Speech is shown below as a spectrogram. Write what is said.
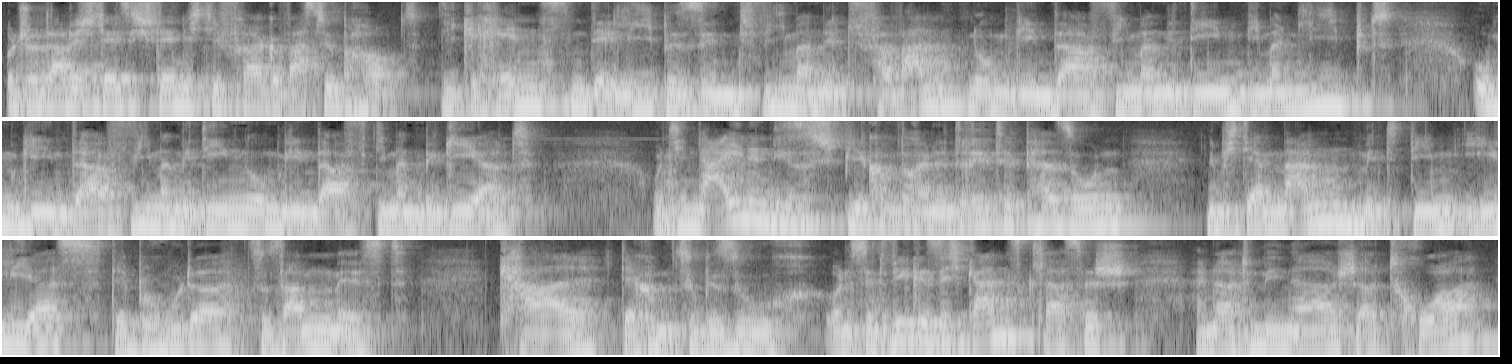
und schon dadurch stellt sich ständig die Frage, was überhaupt die Grenzen der Liebe sind, wie man mit Verwandten umgehen darf, wie man mit denen, die man liebt, umgehen darf, wie man mit denen umgehen darf, die man begehrt. Und hinein in dieses Spiel kommt noch eine dritte Person, nämlich der Mann, mit dem Elias, der Bruder, zusammen ist. Karl, der kommt zu Besuch. Und es entwickelt sich ganz klassisch eine Art Ménage à trois.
